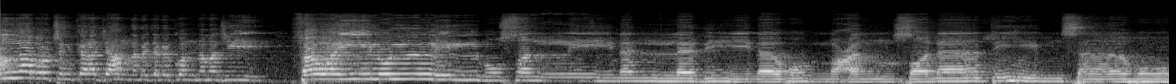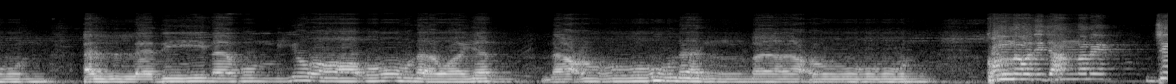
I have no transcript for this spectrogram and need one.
আল্লাহ বলছেন কারা জাহান্নামে যাবে কোন নামাজি? فويل للمصلين الذين هم عن صلاتهم ساهون الذين هم يراءون ويمنعون الماعون কোন নামাজি জাহান্নামে যে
